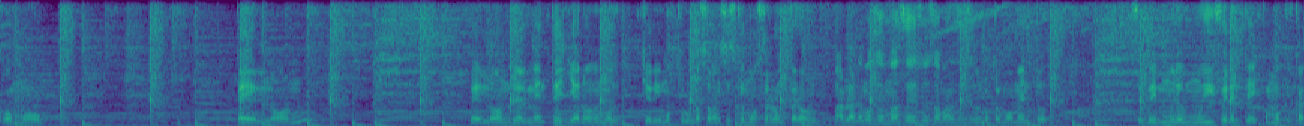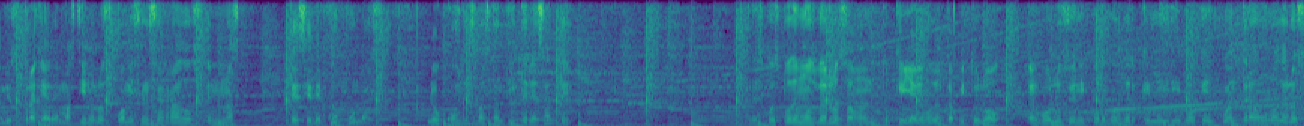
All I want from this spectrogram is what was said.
como pelón pelón realmente, ya lo vimos, ya vimos por unos avances que mostraron, pero hablaremos más de esos avances en otro momento. Se ve muy, diferente, como que cambió su traje, además tiene los Kwamis encerrados en una especie de cúpulas, lo cual es bastante interesante. Después podemos ver los que ya vimos del capítulo Evolución y podemos ver que Ladybug encuentra uno de los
